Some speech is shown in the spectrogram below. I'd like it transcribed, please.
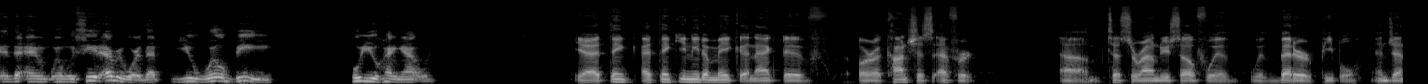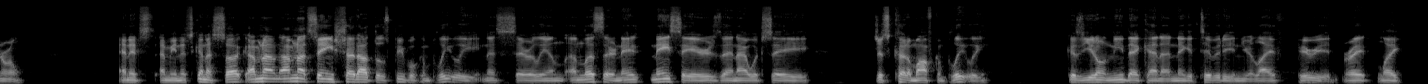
and, and when we see it everywhere, that you will be who you hang out with. Yeah, I think I think you need to make an active or a conscious effort um, to surround yourself with with better people in general. And it's, I mean, it's gonna suck. I'm not, I'm not saying shut out those people completely necessarily, un- unless they're nay- naysayers. Then I would say just cut them off completely, because you don't need that kind of negativity in your life. Period. Right? Like,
